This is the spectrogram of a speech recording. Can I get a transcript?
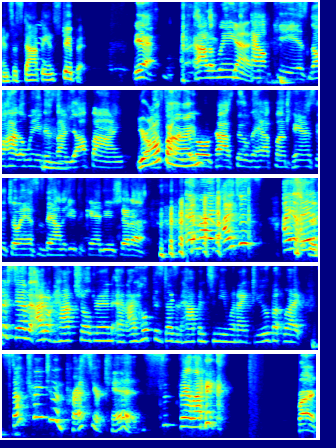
And so stop being stupid. Yeah. Halloween Yeah. is out, kids. No Halloween this Mhm. time. Y'all fine. You're all Just put your fine. Little costumes and have fun. Parents, sit your asses down and eat the candy and shut up. and like I just I, I understand that I don't have children and I hope this doesn't happen to me when I do, but like stop trying to impress your kids. They're like Right.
